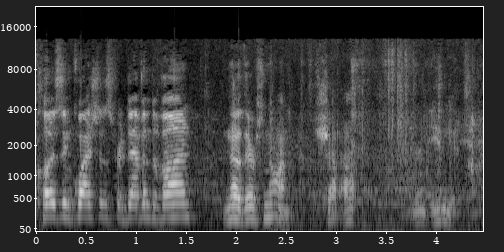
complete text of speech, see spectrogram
Closing questions for Devin Devine. No, there's none. Shut up. You're an idiot.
